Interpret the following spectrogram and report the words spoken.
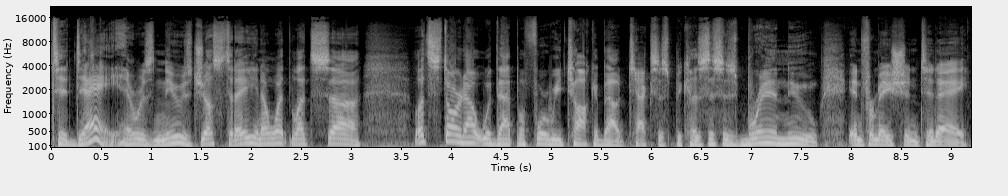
today there was news just today. You know what? Let's uh, let's start out with that before we talk about Texas because this is brand new information today.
